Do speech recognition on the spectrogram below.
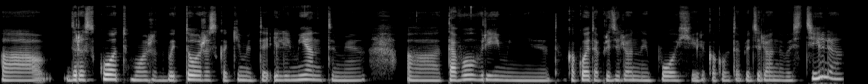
а, дресс-код может быть тоже с какими-то элементами а, того времени, какой-то определенной эпохи или какого-то определенного стиля,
